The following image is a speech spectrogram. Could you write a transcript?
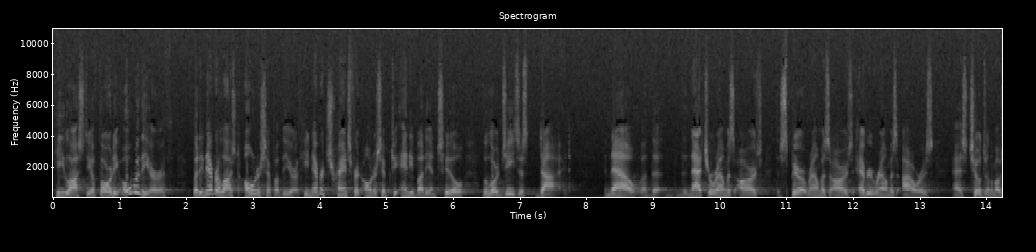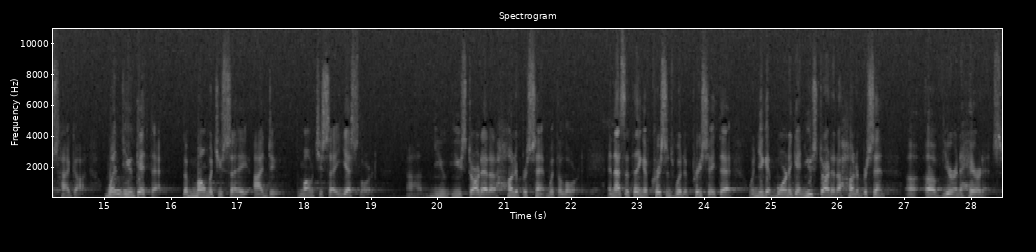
He lost the authority over the earth, but he never lost ownership of the earth. He never transferred ownership to anybody until the Lord Jesus died. And now uh, the, the natural realm is ours, the spirit realm is ours, every realm is ours as children of the Most High God. When do you get that? The moment you say, I do. The moment you say, Yes, Lord. Uh, you, you start at 100% with the Lord. And that's the thing, if Christians would appreciate that, when you get born again, you start at 100% uh, of your inheritance.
